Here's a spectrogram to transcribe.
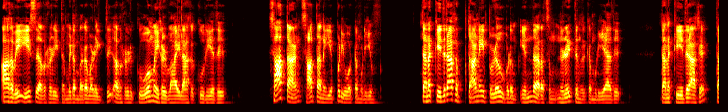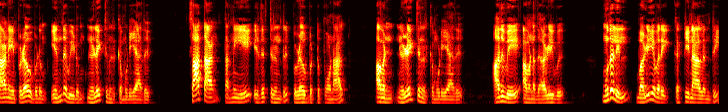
ஆகவே இயேசு அவர்களை தம்மிடம் வரவழைத்து அவர்களுக்கு உவமைகள் வாயிலாக கூறியது சாத்தான் சாத்தானை எப்படி ஓட்ட முடியும்? தனக்கு எதிராக தானே பிளவுபடும் எந்த அரசும் நிலைத்து நிற்க முடியாது. தனக்கு எதிராக தானே பிளவுபடும் எந்த வீடும் நிலைத்து நிற்க முடியாது. சாத்தான் தன்னையே எதிர்த்து நின்று பிளவுபட்டு போனால் அவன் நிலைத்து நிற்க முடியாது. அதுவே அவனது அழிவு. முதலில் வலியவரை கட்டினாலன்றி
